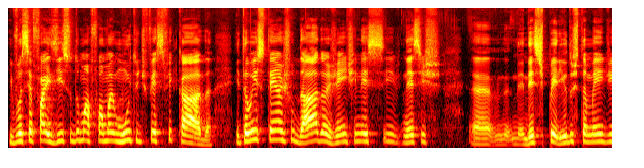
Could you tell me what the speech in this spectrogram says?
E você faz isso de uma forma muito diversificada. Então, isso tem ajudado a gente nesse, nesses é, nesses períodos também de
